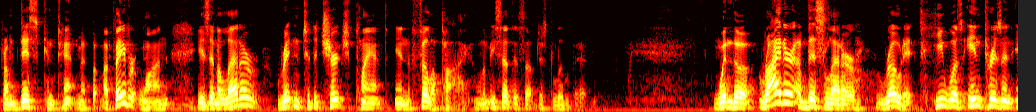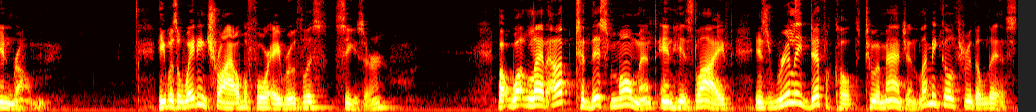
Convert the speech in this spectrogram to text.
from discontentment. But my favorite one is in a letter written to the church plant in Philippi. Let me set this up just a little bit. When the writer of this letter wrote it, he was in prison in Rome. He was awaiting trial before a ruthless Caesar. But what led up to this moment in his life is really difficult to imagine. Let me go through the list.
